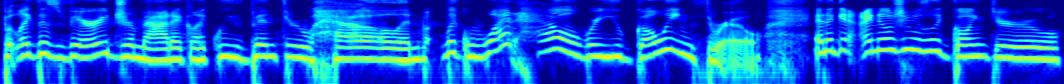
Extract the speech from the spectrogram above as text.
but like this very dramatic, like we've been through hell and like what hell were you going through? And again, I know she was like going through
